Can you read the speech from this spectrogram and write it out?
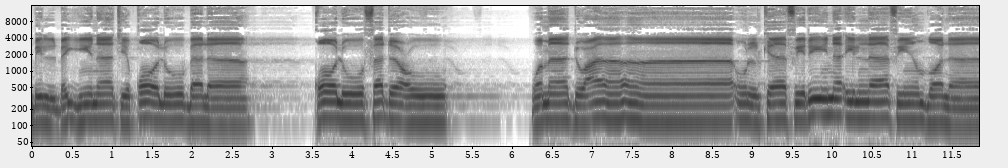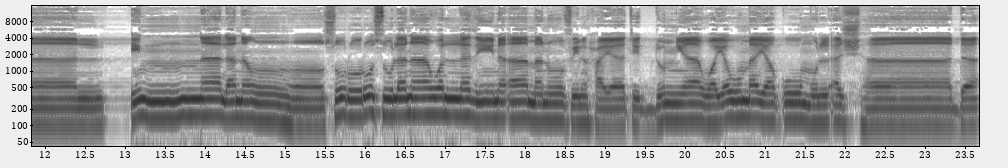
بالبينات؟ قالوا بلى. قالوا فادعوا. وما دعاء الكافرين إلا في ضلال. إنا لننصر رسلنا والذين آمنوا في الحياة الدنيا ويوم يقوم الأشهاد.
